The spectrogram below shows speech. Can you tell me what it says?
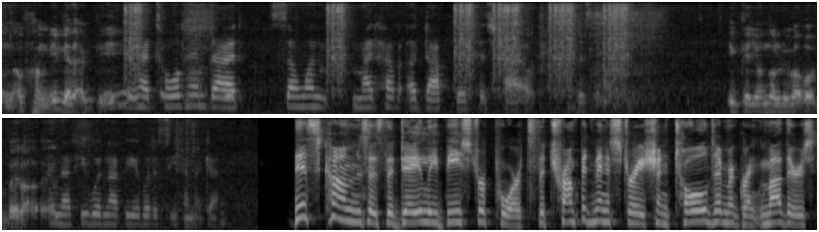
una familia de aquí. They had told him that someone might have adopted his child this point y que yo no lo iba a volver a ver. and that he would not be able to see him again. This comes as the Daily Beast reports the Trump administration told immigrant mothers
